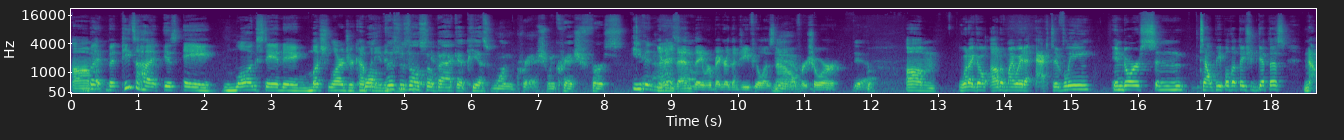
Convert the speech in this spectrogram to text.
Um, but but Pizza Hut is a long-standing, much larger company well, than this G was Fuel. also back at PS1 Crash when Crash first Even came out. even then, they were bigger than G Fuel is now, Yeah. for sure. Yeah. Um, would I go out of my way to actively endorse and tell people that they should get this? No,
